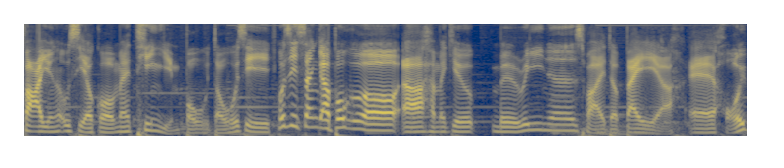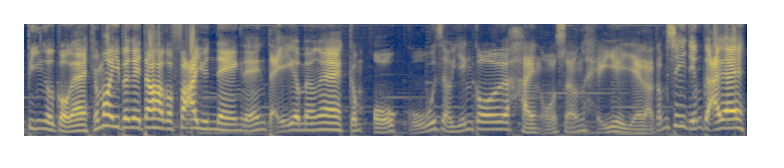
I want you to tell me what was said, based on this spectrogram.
花園，好似有個咩天然步道，好似好似新加坡嗰個。啊，系咪叫 Marina by the Bay 啊？诶、呃，海边嗰個咧，咁可以俾你兜下个花园靓靓地咁样咧，咁我估就应该系我想起嘅嘢啦。咁所以點解咧？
